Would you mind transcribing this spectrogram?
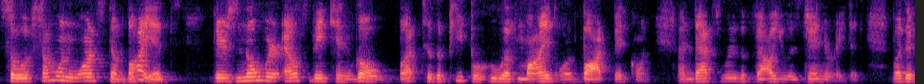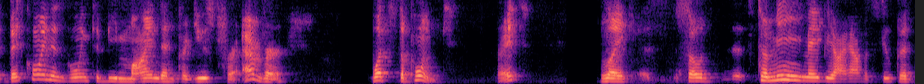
So if someone wants to buy it, there's nowhere else they can go but to the people who have mined or bought Bitcoin. And that's where the value is generated. But if Bitcoin is going to be mined and produced forever, what's the point? Right? Like, so to me, maybe I have a stupid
